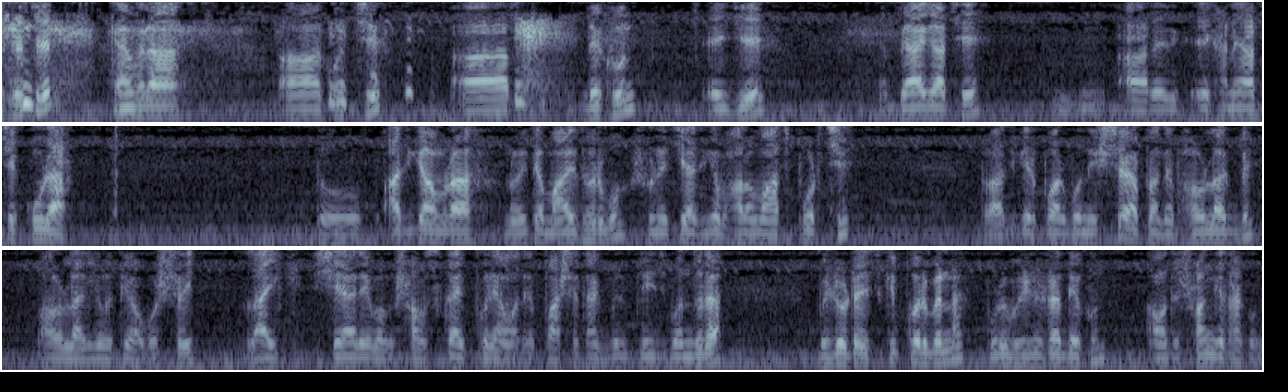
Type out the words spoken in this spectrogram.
এসেছে ক্যামেরা করছে। আর দেখুন এই যে ব্যাগ আছে আর এখানে আছে কুড়া। তো আজকে আমরা নদীতে মাছ ধরবো। শুনেছি আজকে ভালো মাছ পড়ছে। তো আজকের পর্ব নিশ্চয়ই আপনাদের ভালো লাগবে। ভালো লাগলে অতি অবশ্যই লাইক শেয়ার এবং সাবস্ক্রাইব করে আমাদের পাশে থাকবেন প্লিজ বন্ধুরা। ভিডিওটা স্কিপ করবেন না পুরো ভিডিওটা দেখুন আমাদের সঙ্গে থাকুন।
